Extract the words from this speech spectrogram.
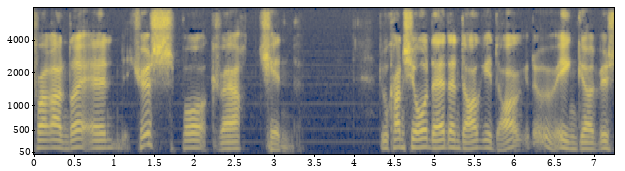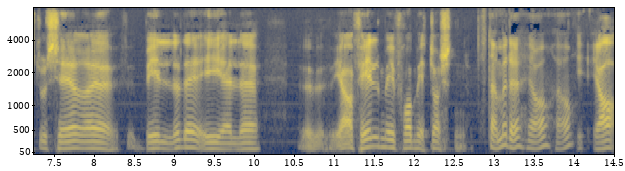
hverandre en kyss på hvert kinn. Du kan se det den dag i dag, du, Inger, hvis du ser bildene i eller ja, film fra Midtøsten. Stemmer det, ja, ja. Ja,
